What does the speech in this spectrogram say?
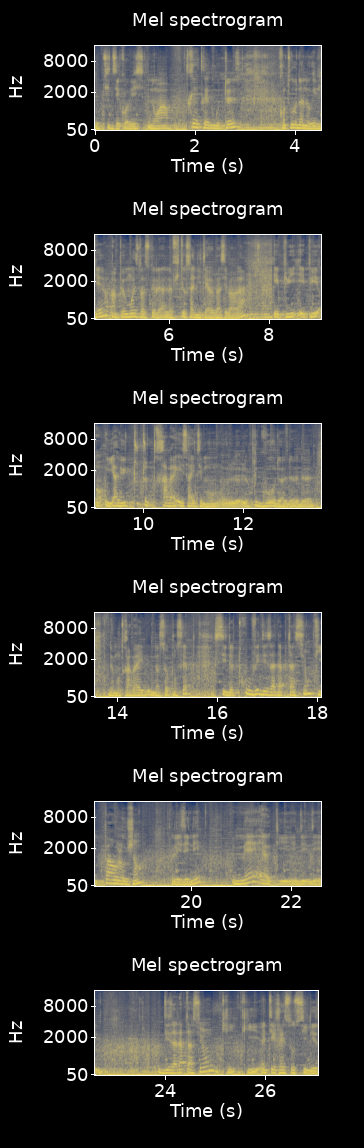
des petites écovisses noires très très goûteuses qu'on trouve dans nos rivières, un peu moins parce que le phytosanitaire est passé par là. Et puis, et puis il y a eu tout le travail, et ça a été le, plus gros de, mon travail dans ce concept, c'est de trouver des adaptations qui parlent aux gens, les aînés, mais euh, qui, des, des adaptations qui, qui, intéressent aussi les,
